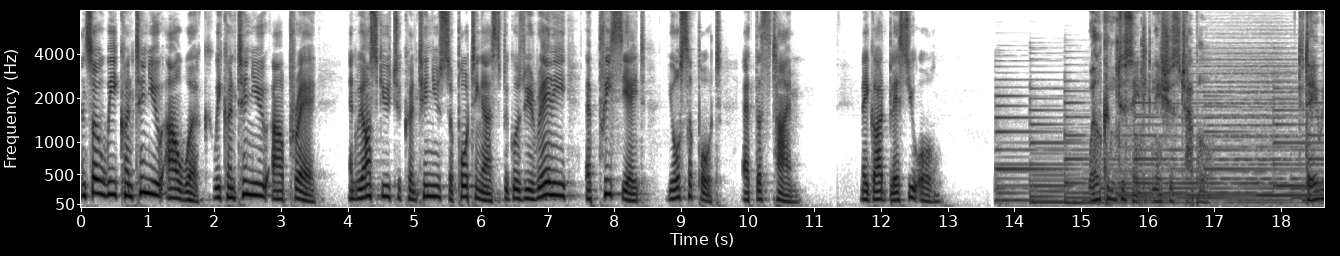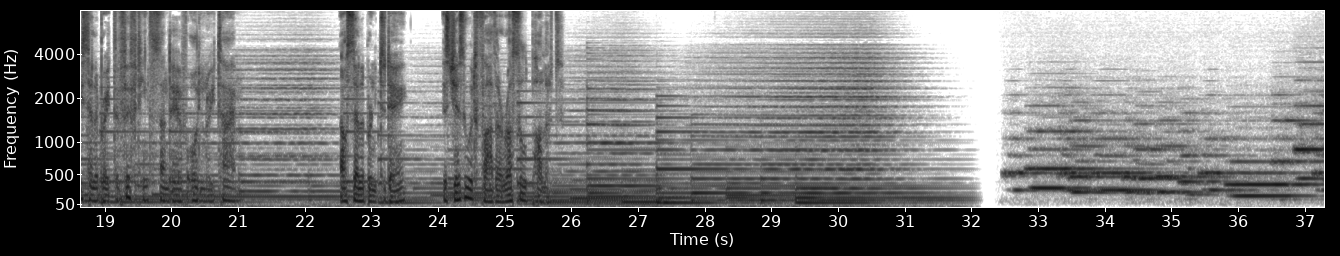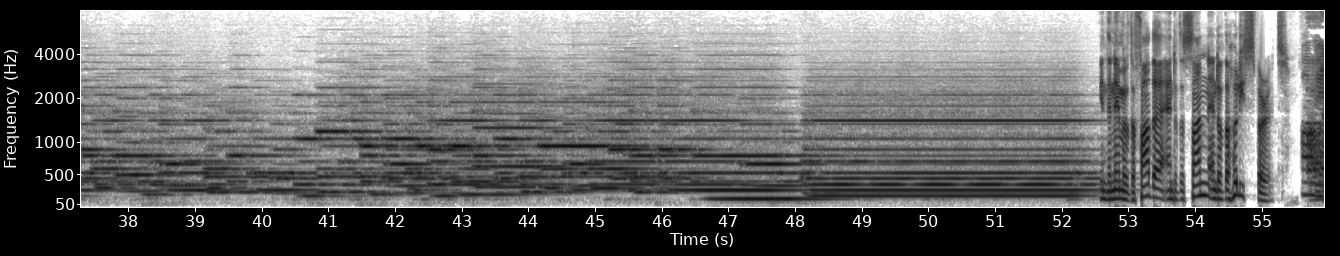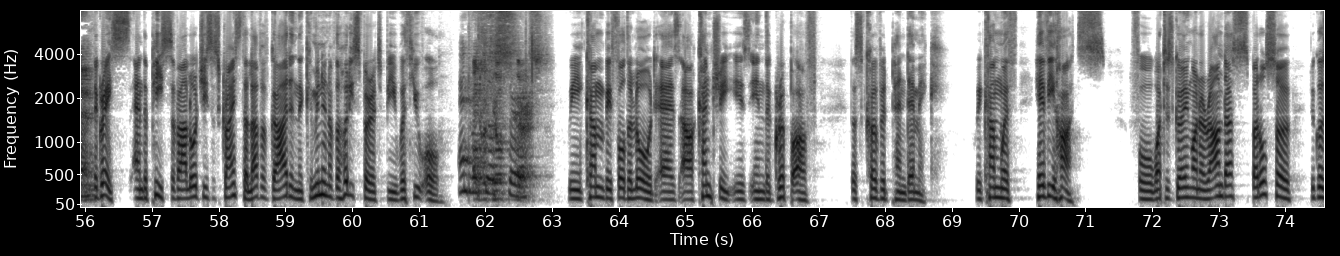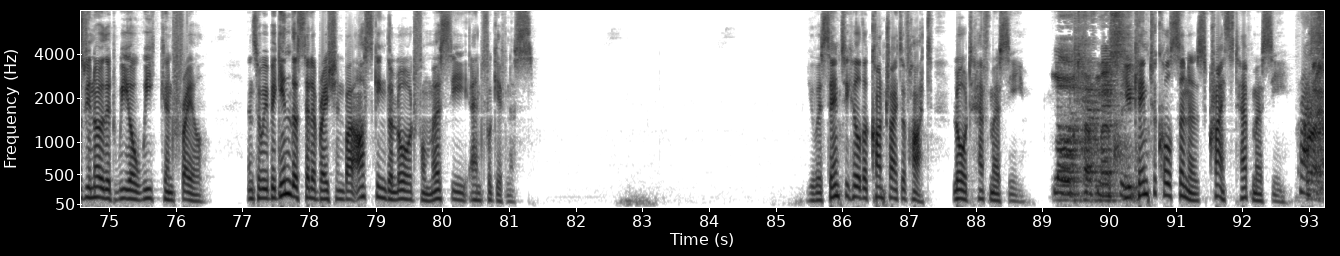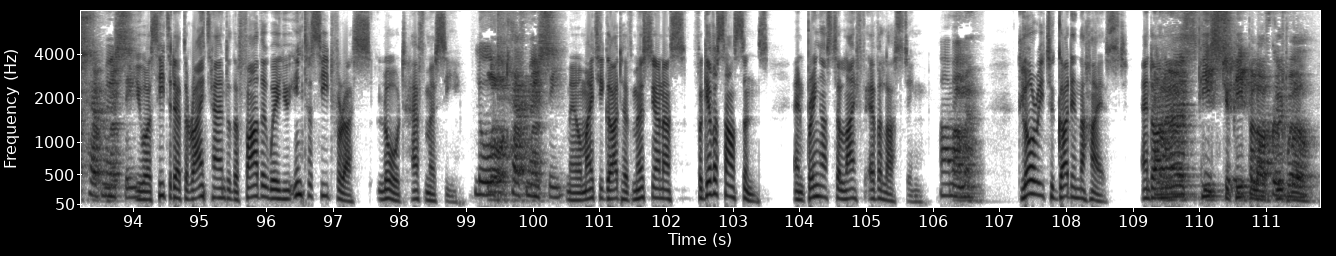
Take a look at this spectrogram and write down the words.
And so we continue our work, we continue our prayer, and we ask you to continue supporting us because we really appreciate your support at this time. May God bless you all. Welcome to St. Ignatius Chapel. Today we celebrate the 15th Sunday of Ordinary Time. Our celebrant today is Jesuit Father Russell Pollitt. Name of the Father, and of the Son, and of the Holy Spirit. Amen. The grace and the peace of our Lord Jesus Christ, the love of God, and the communion of the Holy Spirit be with you all. And with, and with your spirit. We come before the Lord as our country is in the grip of this COVID pandemic. We come with heavy hearts for what is going on around us, but also because we know that we are weak and frail. And so we begin this celebration by asking the Lord for mercy and forgiveness. You were sent to heal the contrite of heart. Lord, have mercy. Lord, have mercy. You came to call sinners. Christ, have mercy. Christ, have mercy. You are seated at the right hand of the Father where you intercede for us. Lord, have mercy. Lord, have mercy. May Almighty God have mercy on us, forgive us our sins, and bring us to life everlasting. Amen. Glory to God in the highest, and on earth peace to people of good will.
